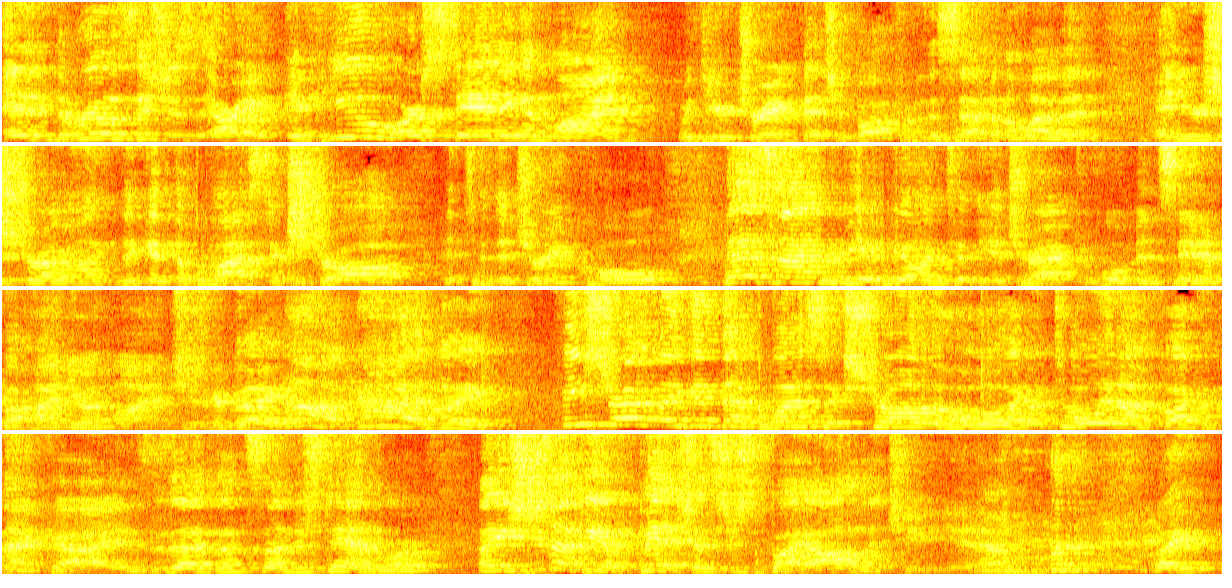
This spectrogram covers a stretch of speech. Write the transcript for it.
and the realization is, all right, if you are standing in line with your drink that you bought from the 7-Eleven and you're struggling to get the plastic straw into the drink hole, that's not going to be appealing to the attractive woman standing behind you in line. She's going to be like, oh God, like, he's struggling to get that plastic straw in the hole, like, I'm totally not fucking that guy. That, that's understandable. Like, she's not being a bitch, that's just biology, you know? like,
